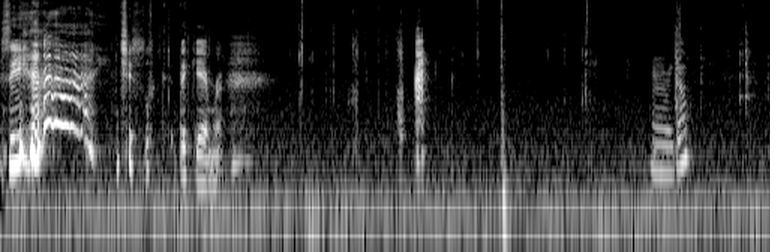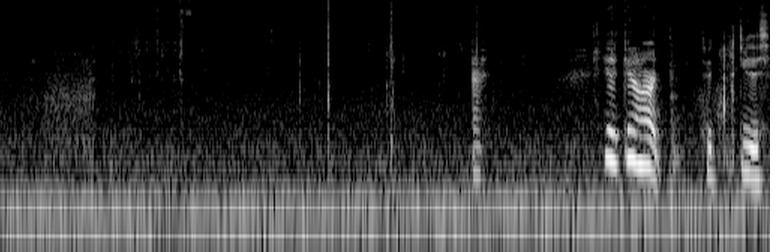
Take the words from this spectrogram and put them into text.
See? Just looked at the camera. There we go. Ah. Yeah, it's kind of hard to do this.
